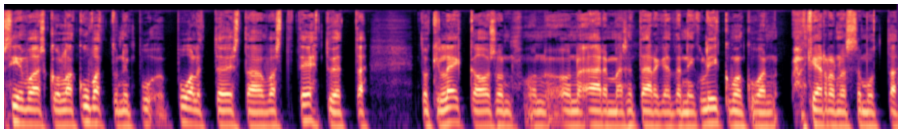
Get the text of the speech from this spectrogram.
siinä vaiheessa, kun ollaan kuvattu, niin pu, puolet töistä on vasta tehty, että toki leikkaus on, on, on äärimmäisen tärkeää niin kuin liikkuvan kuvan kerronnassa, mutta,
